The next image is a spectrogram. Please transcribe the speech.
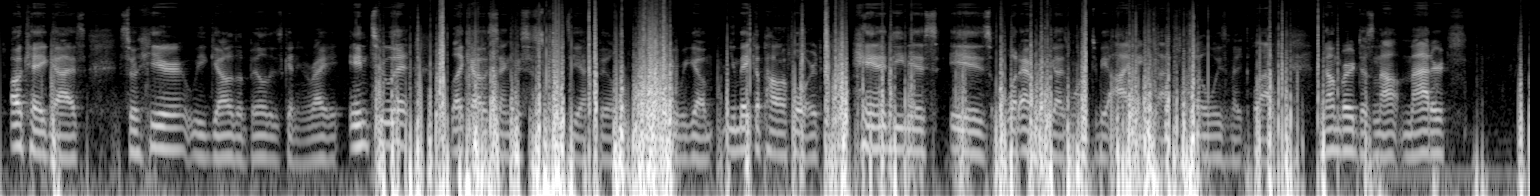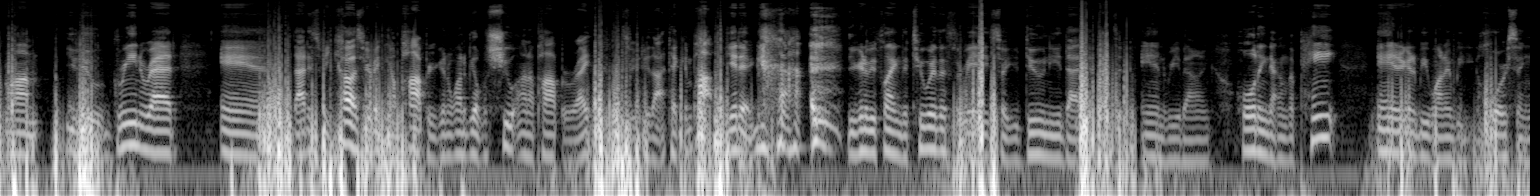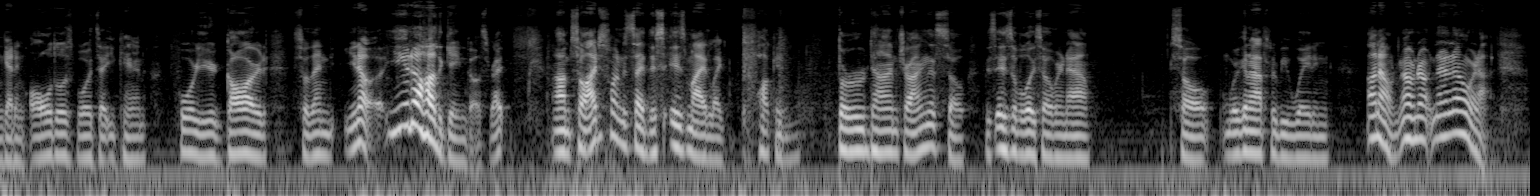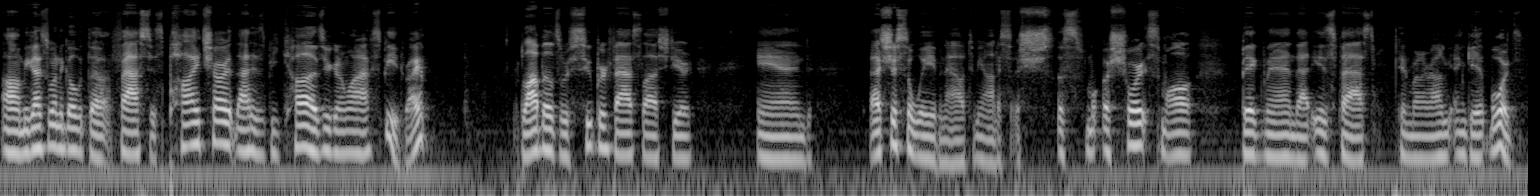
Okay, guys. So here we go. The build is getting right into it. Like I was saying, this is DF build. Here we go. You make a power forward. Handiness is whatever you guys want it to be. I make left. I always make left. Number does not matter. Um, you do green, red, and that is because you're making a popper. You're going to want to be able to shoot on a popper, right? So you do that pick and pop. You dig. you're going to be playing the two or the three, so you do need that defensive and rebounding. Holding down the paint and you're going to be wanting to be horsing, getting all those boards that you can for your guard. So then you know you know how the game goes, right? Um, so I just wanted to say this is my like fucking third time trying this, so this is a voiceover now. So we're gonna have to be waiting. Oh no, no, no, no, no, we're not. Um, you guys want to go with the fastest pie chart? That is because you're gonna want to have speed, right? Blah builds were super fast last year, and that's just a wave now. To be honest, a, sh- a, sm- a short, small big man that is fast can run around and get boards.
